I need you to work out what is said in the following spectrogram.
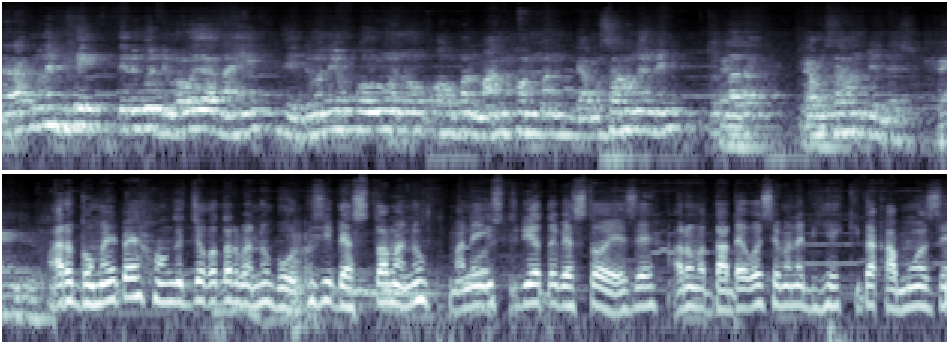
দাদাক মানে বিশেষ তেনেকৈ দিব লগা নাই। যিহেতু মানে সৰু মানুহ অকণমান মান সন্মান গামোচাখনে মেইন। দাদাক আৰু গমেই পাই সংগীত জগতৰ মানুহ বহুত বেছি ব্যস্ত মানুহ। মানে ষ্টুডিঅ'তে ব্যস্ত হৈ আছে। আৰু দাদাই কৈছে মানে বিশেষ কিবা কামো আছে।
